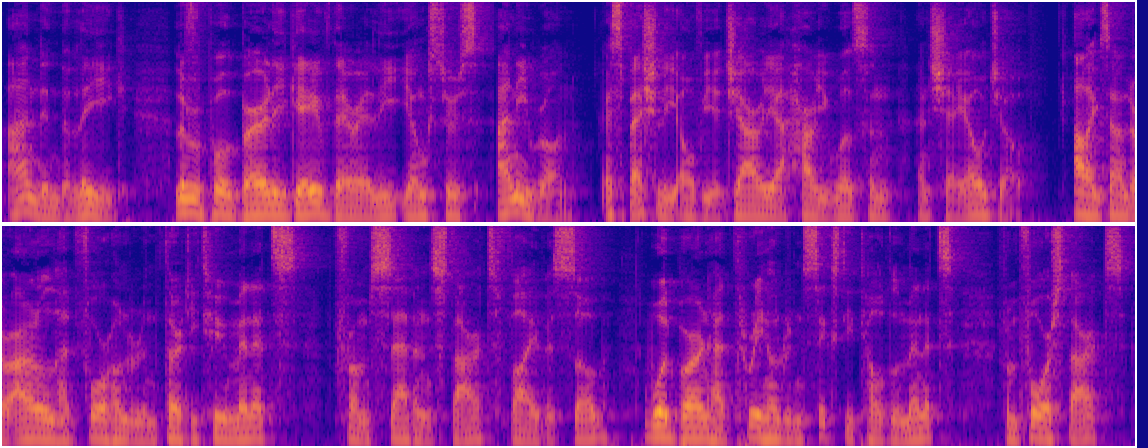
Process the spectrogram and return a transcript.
and in the League, Liverpool barely gave their elite youngsters any run especially Ovie Ejaria, Harry Wilson, and Sheyi Ojo. Alexander Arnold had 432 minutes from seven starts, five as sub. Woodburn had 360 total minutes from four starts,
